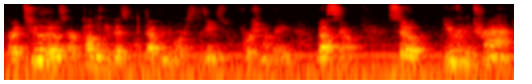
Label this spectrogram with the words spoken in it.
Right, two of those are publicly visible, death and divorce. Disease, fortunately, less so. So you can track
